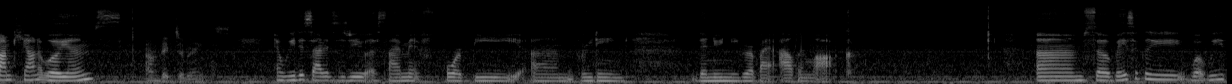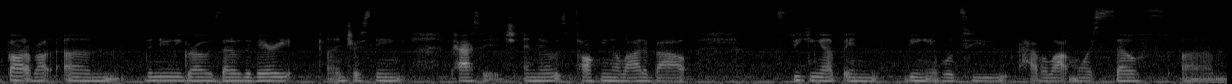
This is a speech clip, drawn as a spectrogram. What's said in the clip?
So I'm Kiana Williams, I'm Victor Banks. and we decided to do assignment 4B, um, reading The New Negro by Alain Locke. Um, so basically, what we thought about um, The New Negro is that it was a very interesting passage, and it was talking a lot about speaking up and being able to have a lot more self um,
